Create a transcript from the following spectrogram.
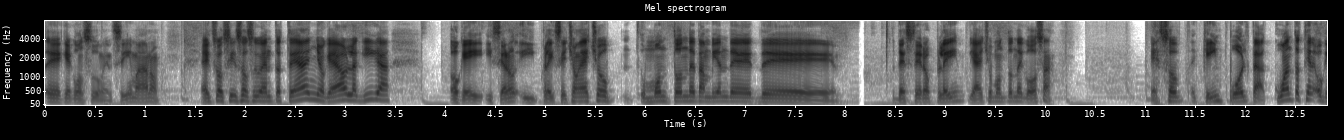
eh, que consumen. Sí, mano. Xbox hizo su evento este año. ¿Qué habla, Giga? ok, hicieron. Y PlayStation ha hecho un montón de también de, de, de Zero Play y ha hecho un montón de cosas. Eso, ¿qué importa? ¿Cuántos tienen? Ok,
